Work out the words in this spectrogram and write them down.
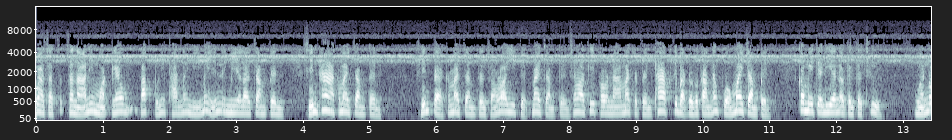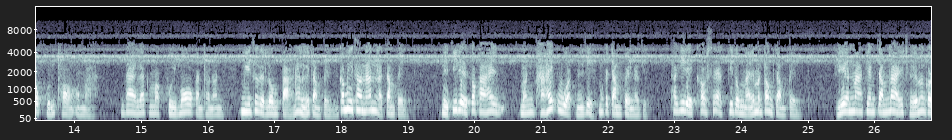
ว่าศาสนานี่หมดแล้วมรรคผลนิพพานไม่มีไม่เห็นมีอะไรจำเป็นศีลห้าก็ไม่จำเป็นศีลแปดก็ไม่จำเป็นสองร้อยี่สิบไม่จำเป็น สมาธิภาวนาไม่จะเป็นภาคปฏิบัติโดยประการทั้งปวงไม่จำเป็น ก็มีแต่เรียนเอาแต่ชื่อ เหมือนนกขุนทองออกมา ได้แล้วมาคุยโม้กันเท่านั้น มีตั้งแต่ลมปากนั่นเหนือจำเป็น ก็มีเท่านั้นแหละจำเป็น นี่กิเลสก็พาให้มันพาให้อวดหน่อยสิมันก็จำเป็นแล้วสิถ้ากิเลสเข้าแทรกที่ตรงไหนมันต้องจำเป็น เรียนมาเพียงจำได้เฉยมันก็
